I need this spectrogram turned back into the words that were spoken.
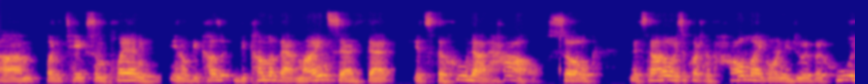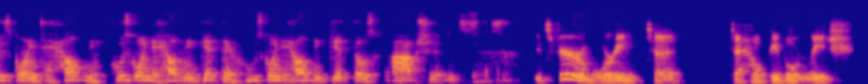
um, but it takes some planning you know because become of that mindset that it's the who not how. So it's not always a question of how am i going to do it but who is going to help me? Who's going to help me get there? Who's going to help me get those options? It's very rewarding to to help people reach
